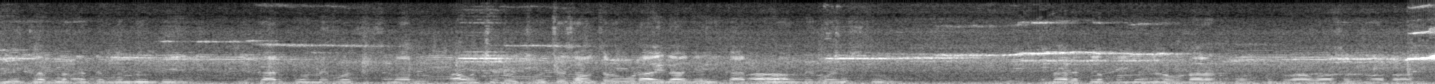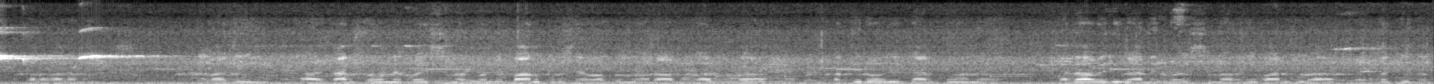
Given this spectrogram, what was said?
అన్ని క్లబ్ల కంటే ముందుండి ఈ కార్యక్రమం నిర్వర్తిస్తున్నారు. వచ్చే సంవత్సరం కూడా ఇలాగే ఈ కార్యక్రమాలు నిర్వహిస్తూ ఎన్ఆర్ఐ క్లబ్ ముందంజలో ఉండాలని కోరుకుంటూ ఆ వాసవి మాత ఆశీస్సులు కలగాలని అలాగే ఈ ఆ కార్యక్రమం నిర్వహిస్తున్నటువంటి భానుపురి సేవా బృందం రాము గారు కూడా ప్రతిరోజు ఈ కార్యక్రమాన్ని యథావిధిగా నిర్వహిస్తున్నారని వారు కూడా కృతజ్ఞతలు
